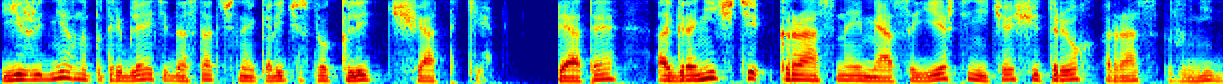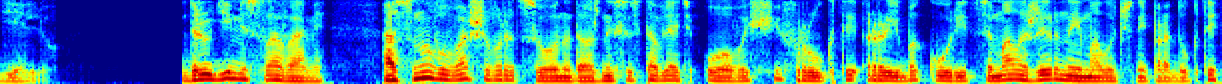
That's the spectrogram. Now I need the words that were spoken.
Ежедневно потребляйте достаточное количество клетчатки. Пятое. Ограничьте красное мясо, ешьте не чаще трех раз в неделю. Другими словами, основу вашего рациона должны составлять овощи, фрукты, рыба, курица, маложирные молочные продукты,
